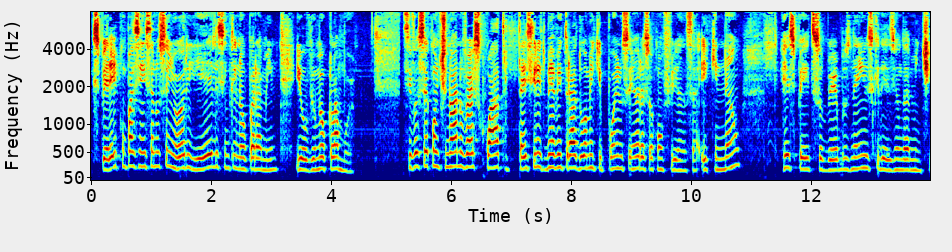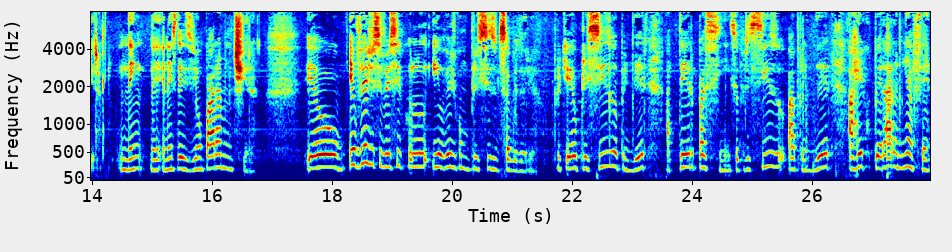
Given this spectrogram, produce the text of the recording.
Esperei com paciência no Senhor e ele se inclinou para mim e ouviu meu clamor. Se você continuar no verso 4, está escrito: Bem-aventurado o homem que põe no Senhor a sua confiança e que não respeita soberbos, nem os que desviam da mentira, nem, nem se desviam para a mentira. Eu, eu vejo esse versículo e eu vejo como preciso de sabedoria porque eu preciso aprender a ter paciência, eu preciso aprender a recuperar a minha fé,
